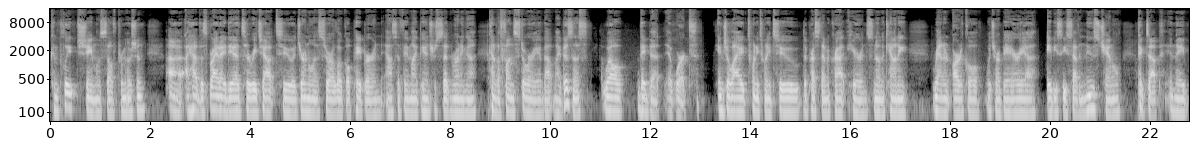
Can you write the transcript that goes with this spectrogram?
complete shameless self promotion, uh, I had this bright idea to reach out to a journalist to our local paper and ask if they might be interested in running a kind of a fun story about my business. Well, they bit. It worked. In July 2022, the Press Democrat here in Sonoma County ran an article which our Bay Area ABC 7 News channel picked up and they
